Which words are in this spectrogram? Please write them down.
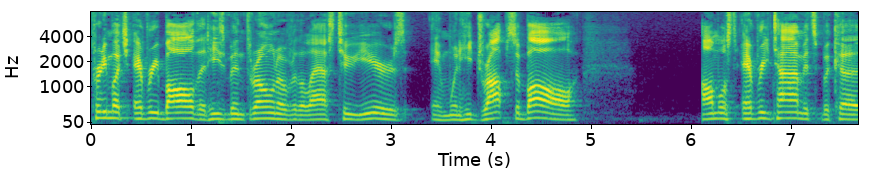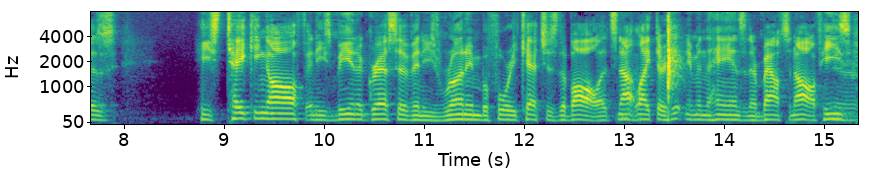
pretty much every ball that he's been thrown over the last two years, and when he drops a ball, almost every time it's because he's taking off and he's being aggressive and he's running before he catches the ball. It's not like they're hitting him in the hands and they're bouncing off. He's Yeah,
